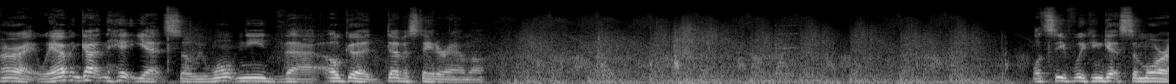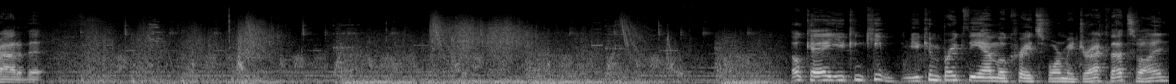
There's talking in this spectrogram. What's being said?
Alright, we haven't gotten hit yet, so we won't need that. Oh good, Devastator ammo. Let's see if we can get some more out of it. Okay, you can keep, you can break the ammo crates for me, Drek, that's fine.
